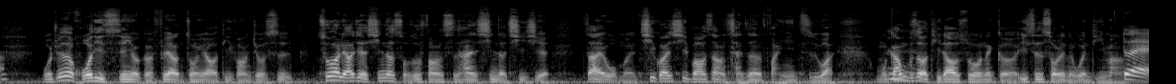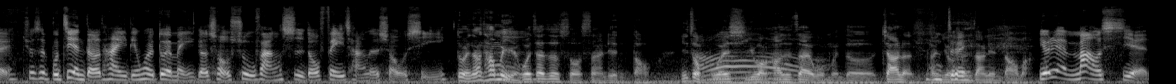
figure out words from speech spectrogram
嗯我觉得活体实验有个非常重要的地方，就是除了了解新的手术方式和新的器械在我们器官细胞上产生的反应之外，我们刚刚不是有提到说那个医师熟练的问题吗？对，就是不见得他一定会对每一个手术方式都非常的熟悉。对，那他们也嗯会在这时候上来练刀。你总不会希望他是在我们的家人朋友身上练刀嘛？有点冒险，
